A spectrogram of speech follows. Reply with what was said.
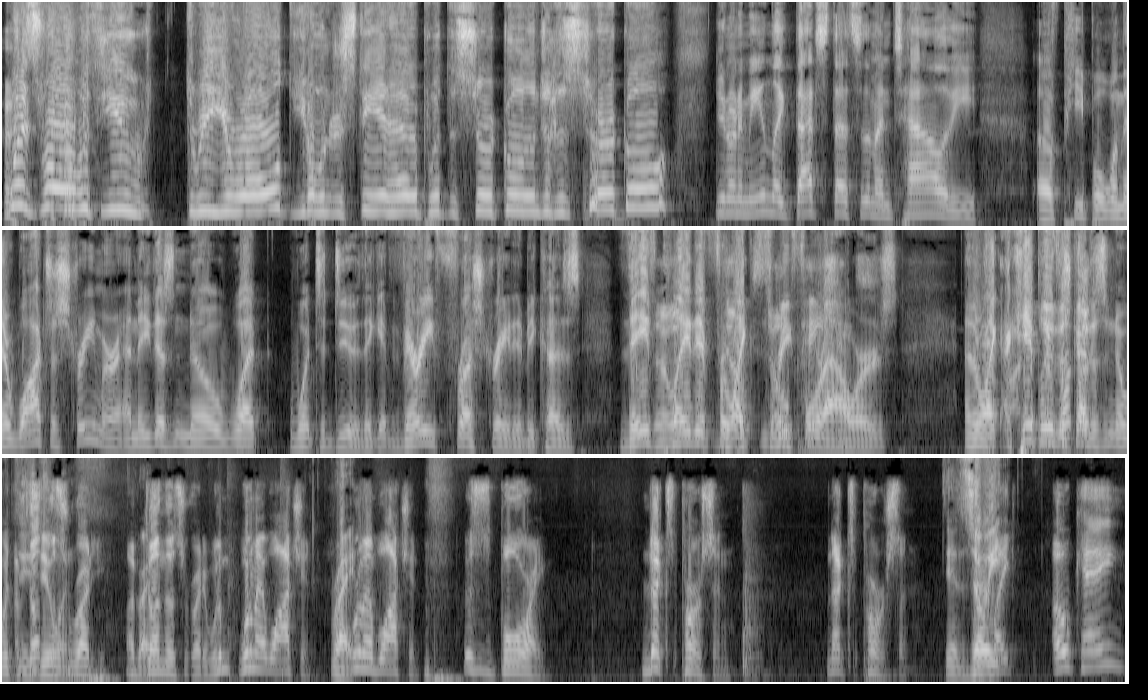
What's wrong with you, three year old? You don't understand how to put the circle into the circle. You know what I mean? Like that's that's the mentality of people when they watch a streamer and they doesn't know what what to do. They get very frustrated because they've No- played it for no- like no three four patience. hours, and they're like, I can't believe I've this guy doesn't know what I've he's doing. already. I've Right. done this already. What am, what am I watching? Right. What am I watching? This is boring. Next person. Next person. Yeah, Zoe, Like okay.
